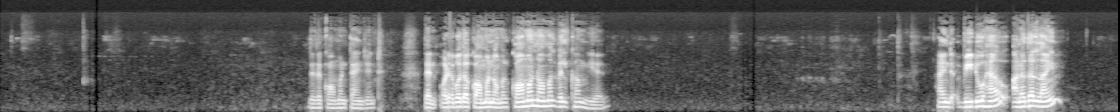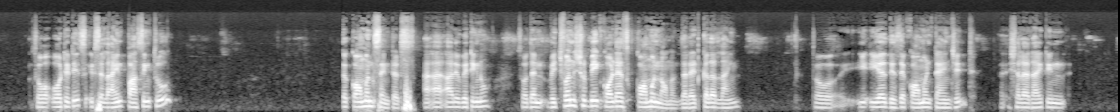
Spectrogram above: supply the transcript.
This is a common tangent. Then what about the common normal? Common normal will come here and we do have another line. So what it is it's a line passing through the common centers. Are you getting now? So then which one should be called as common normal? The red color line. So he- here this is the common tangent. Shall i write in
